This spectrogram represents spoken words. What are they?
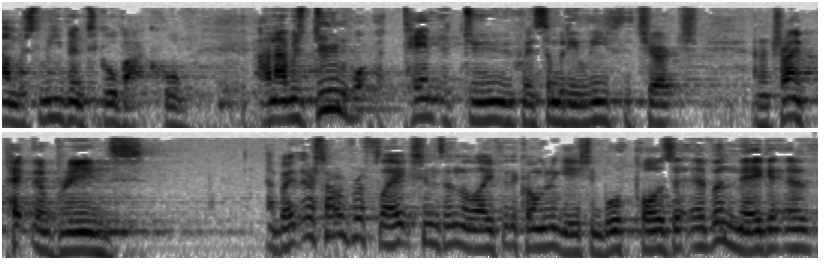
and was leaving to go back home. And I was doing what I tend to do when somebody leaves the church, and I try and pick their brains about their sort of reflections in the life of the congregation, both positive and negative.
